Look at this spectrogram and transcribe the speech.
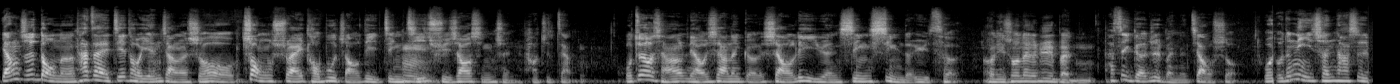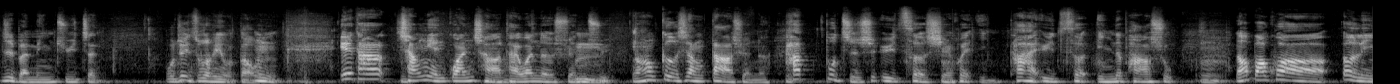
杨植斗呢，他在街头演讲的时候重摔，头部着地，紧急取消行程。嗯、好，就这样。我最后想要聊一下那个小笠原新信的预测。哦，你说那个日本，他是一个日本的教授。我我的昵称他是日本民居正。我觉得你说的很有道理。嗯，因为他常年观察台湾的选举，嗯、然后各项大选呢，他不只是预测谁会赢，他还预测赢的趴数。嗯，然后包括二零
